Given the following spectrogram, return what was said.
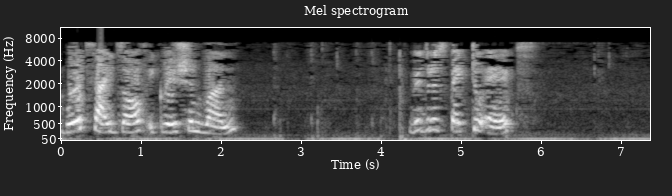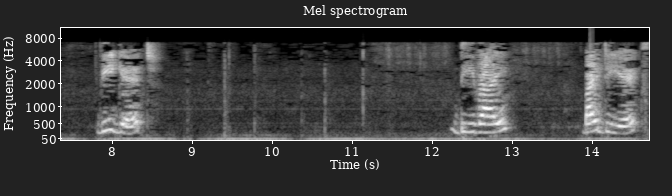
both sides of equation 1 with respect to x we get dy by dx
